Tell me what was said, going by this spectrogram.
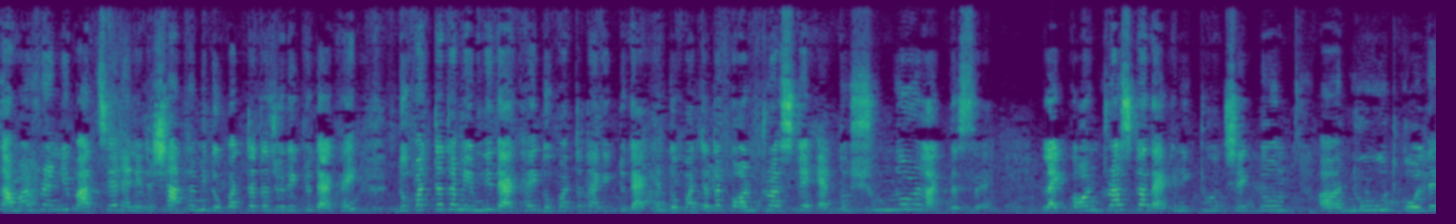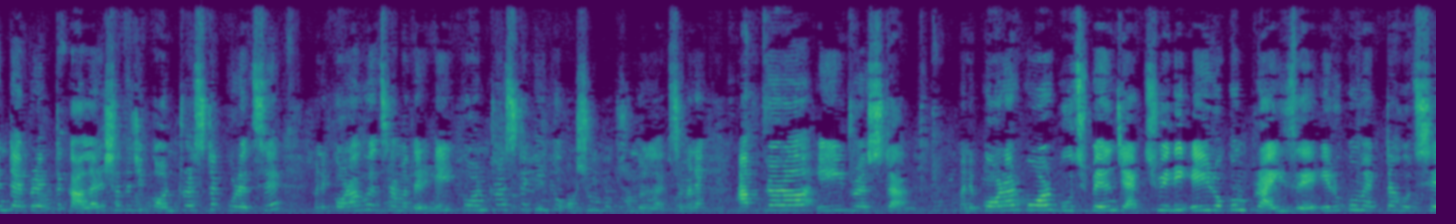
সামার ফ্রেন্ডলি পাচ্ছেন এন্ড এটার সাথে আমি দোপাট্টাটা যদি একটু দেখাই, দোপাট্টাটা আমি এমনি দেখাই, দোপাট্টাটা আগে একটু দেখেন, দোপাট্টাটা কন্ট্রাস্টে এত সুন্দর লাগতেছে। লাইক কন্ট্রাস্টটা দেখেন, একটু হচ্ছে একদম নুড গোল্ডেন টাইপের একটা কালারের সাথে যে কন্ট্রাস্টটা করেছে মানে করা হয়েছে আমাদের, এই কন্ট্রাস্টটা কিন্তু অসম্ভব সুন্দর লাগছে। মানে আপনারা এই ড্রেসটা মানে পরার পর বুঝবেন যে অ্যাকচুয়ালি এই রকম প্রাইজে এরকম একটা হচ্ছে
